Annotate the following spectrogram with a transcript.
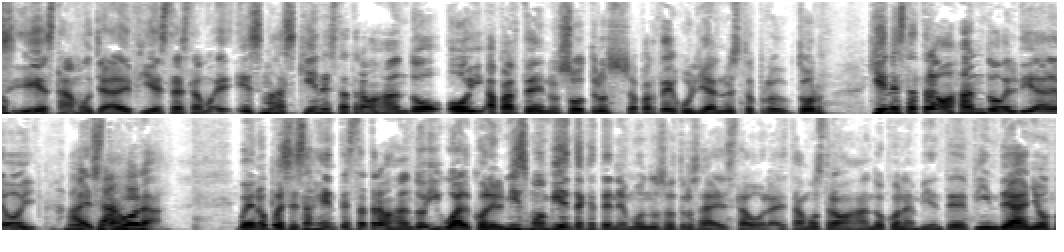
Pues sí, estamos ya de fiesta, estamos. e, Es más, ¿quién está trabajando hoy, aparte de nosotros, aparte de Julián, nuestro productor? ¿Quién está trabajando el día de hoy, Mucha a esta gente. hora? Bueno, pues esa gente está trabajando igual con el mismo ambiente que tenemos nosotros a esta hora. Estamos trabajando con ambiente de fin de año,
